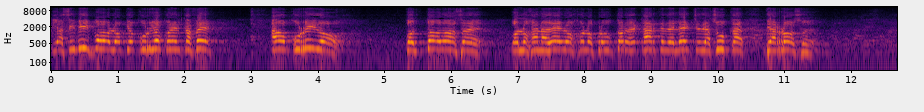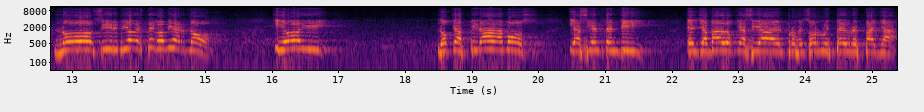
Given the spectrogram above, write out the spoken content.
Y asimismo lo que ocurrió con el café ha ocurrido con todos, eh, con los ganaderos, con los productores de carne, de leche, de azúcar, de arroz. No sirvió este gobierno. Y hoy lo que aspirábamos, y así entendí el llamado que hacía el profesor Luis Pedro España,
